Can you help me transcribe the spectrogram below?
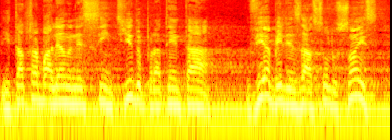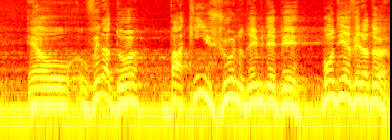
e está trabalhando nesse sentido para tentar viabilizar soluções é o, o vereador Baquim Júnior do MDB. Bom dia, vereador.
